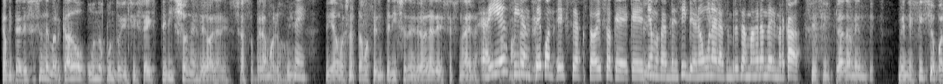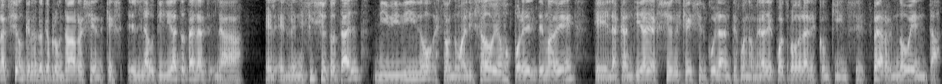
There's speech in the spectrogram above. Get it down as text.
capitalización de mercado 1.16 trillones de dólares. Ya superamos los bits. Sí. Digamos, ya estamos en trillones de dólares. Es una de las Ahí es, fíjense, cuando, exacto, eso que, que decíamos al principio, ¿no? Una de las empresas más grandes del mercado. Sí, sí, claramente. Beneficio por acción, que era lo que preguntaba recién, que es la utilidad total, la- el, el beneficio total dividido, esto anualizado, digamos, por el tema de eh, la cantidad de acciones que hay circulantes. Bueno, me da de 4 dólares con 15. PER 90.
